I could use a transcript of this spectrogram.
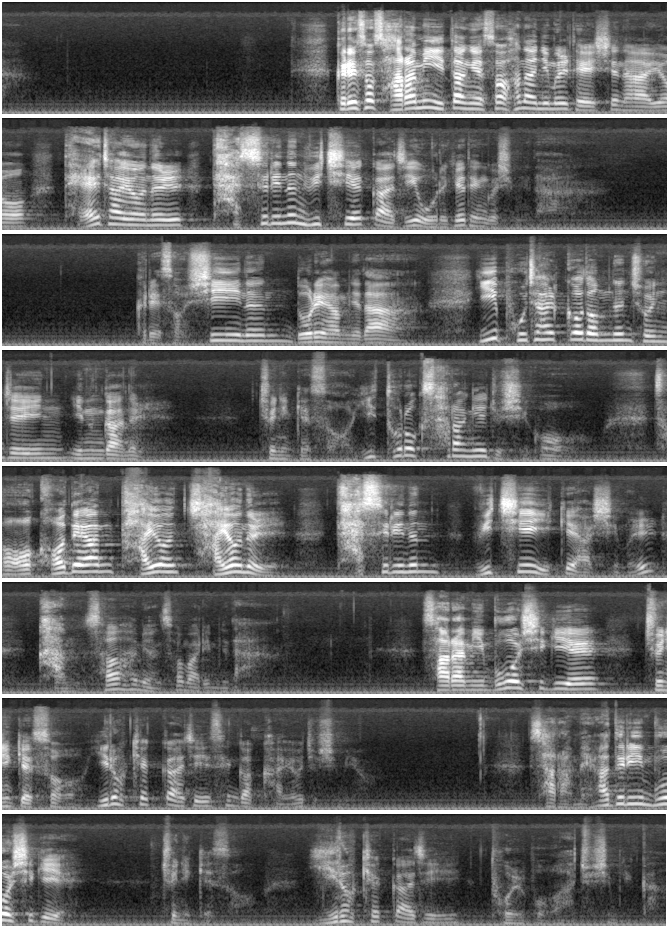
그래서 사람이 이 땅에서 하나님을 대신하여 대자연을 다스리는 위치에까지 오르게 된 것입니다. 그래서 시인은 노래합니다. 이 보잘 것 없는 존재인 인간을 주님께서 이토록 사랑해 주시고 저 거대한 자연을 다스리는 위치에 있게 하심을 감사하면서 말입니다. 사람이 무엇이기에 주님께서 이렇게까지 생각하여 주시며 사람의 아들이 무엇이기에 주님께서 이렇게까지 돌보아 주십니까?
